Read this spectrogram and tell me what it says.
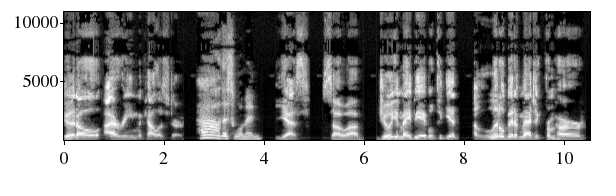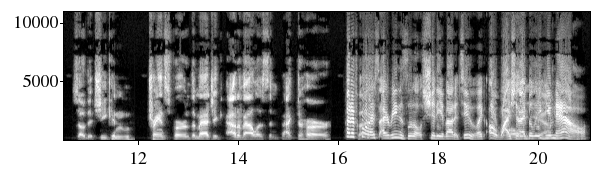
Good old Irene McAllister. Oh, this woman. Yes. So, uh, Julia may be able to get a little bit of magic from her so that she can transfer the magic out of Alice and back to her. But of But- course, Irene is a little shitty about it too. Like, oh, why should Oh, I believe yeah. you now?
